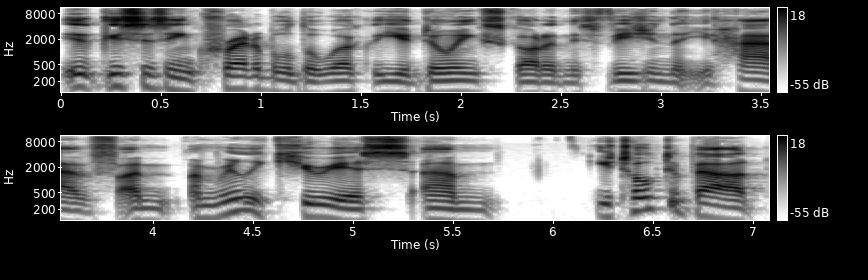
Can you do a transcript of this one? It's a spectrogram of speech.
This is incredible the work that you're doing, Scott, and this vision that you have. I'm I'm really curious. Um, you talked about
